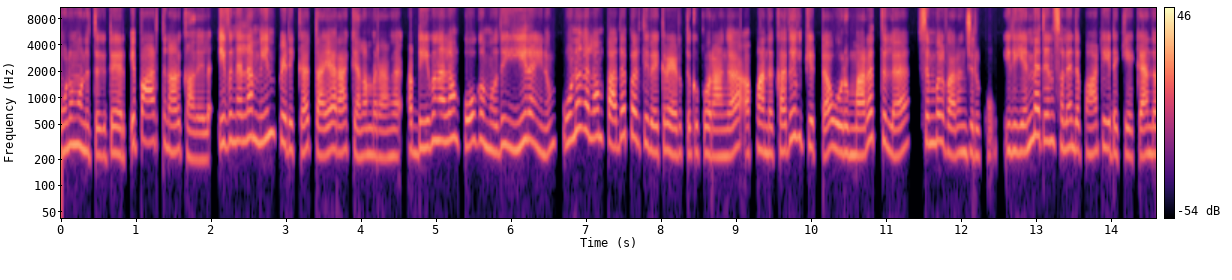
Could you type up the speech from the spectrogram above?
முணுமுணுத்துக்கிட்டே இருக்கு. இப்ப அடுத்த நாள் காலையில இவங்க எல்லாம் மீன் பிடிக்க தயாரா கிளம்புறாங்க. அப்படி இவங்க எல்லாம் போகும்போது ஈரையனும் உணவெல்லாம் பதப்படுத்தி வைக்கிற இடத்துக்கு போறாங்க. அப்ப அந்த கதவு கிட்ட ஒரு மரத்துல சிம்பிள் வரைஞ்சிருக்கும். இது என்னதுன்னு சொல்லி அந்த பாட்டிகிட்ட கேட்க அந்த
